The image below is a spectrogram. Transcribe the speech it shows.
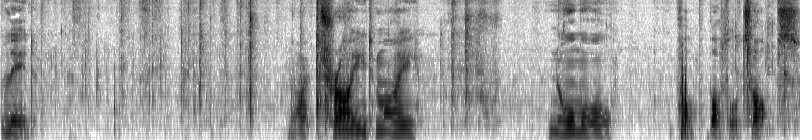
lid. Now I've tried my normal pop bottle tops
